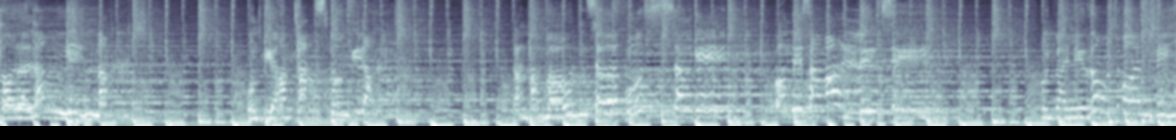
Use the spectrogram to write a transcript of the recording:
Es war eine lange Nacht und wir haben tanzt und gelacht. Dann haben wir unser Fußball gegeben und das haben alle gesehen. Und weil ich rot worden bin,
